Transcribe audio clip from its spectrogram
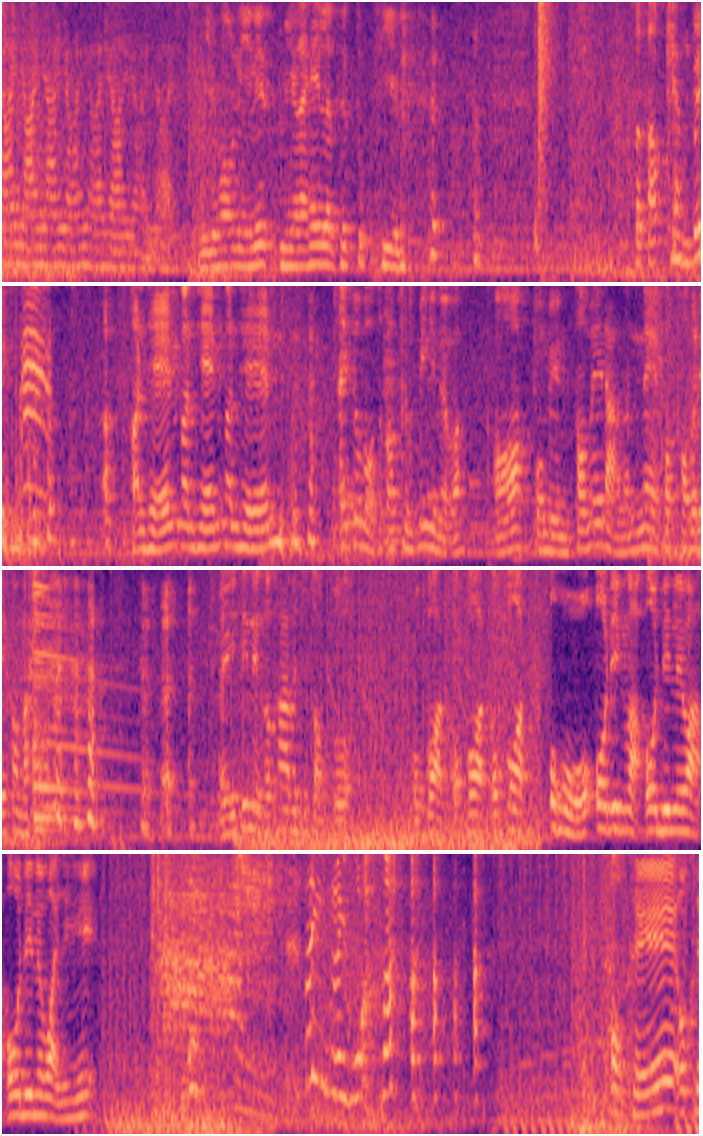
ย้ายย้ายย้ายย้ายย้ายย้ายย้ายย้ายมีห้องนี้นี่มีอะไรให้ระทึกทุกทีเลยสต็อปแคมปิ้งคอนเทนต์คอนเทนต์คอนเทนต์ไอตัวบอกสต็อปแคมปิ้งอยู่ไหนวะอ๋อโปรเมนเขาไม่ได้ด่าเราแน่เพราะเขาไม่ได้เข้ามาไอ้ที่หนึ่งเขาฆ่าไปสิบสองตัวโอ้กอดโอ้กอดโอ้กอดโอ้โหโอดินว่ะโอดินเลยว่ะโอดินเลยว่ะอย่างงี้ได้ยังไงวะ โอเค โอเค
